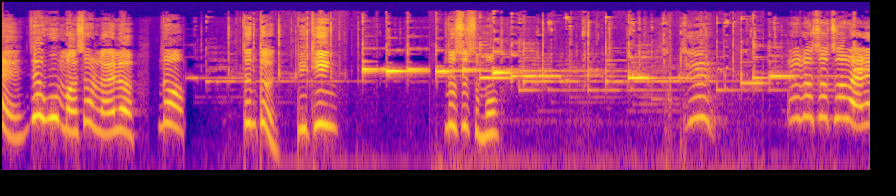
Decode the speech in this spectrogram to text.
妹，任务马上来了。那，等等，你听，那是什么？嗯。哎，垃圾车来了！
